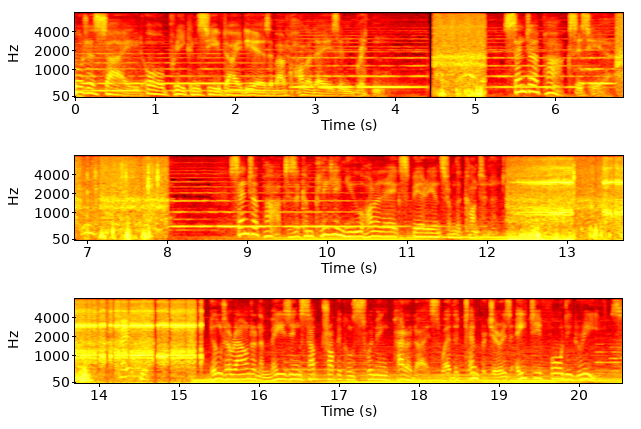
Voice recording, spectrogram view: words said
Put aside all preconceived ideas about holidays in Britain. Center Parcs is here. Center Parcs is a completely new holiday experience from the continent. Built around an amazing subtropical swimming paradise where the temperature is 84 degrees.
